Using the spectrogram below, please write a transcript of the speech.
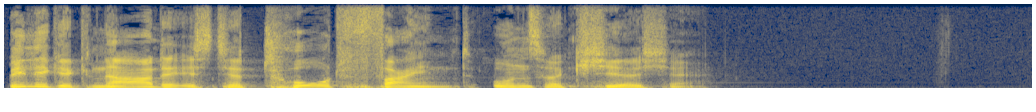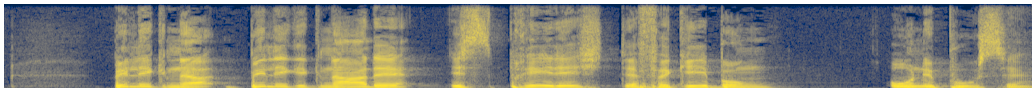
billige Gnade ist der Todfeind unserer Kirche. Billige Gnade ist Predigt der Vergebung ohne Buße.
